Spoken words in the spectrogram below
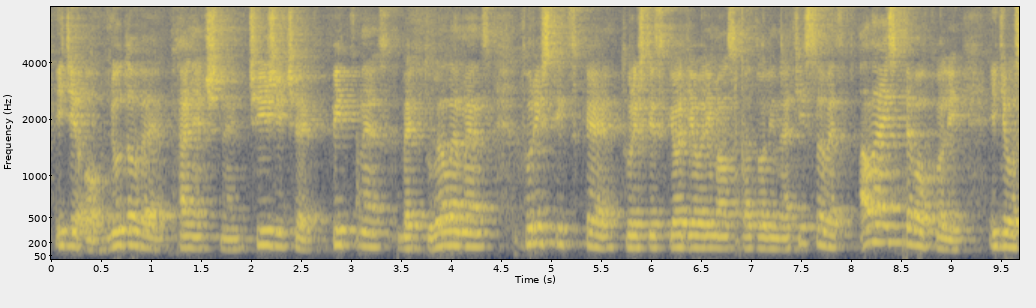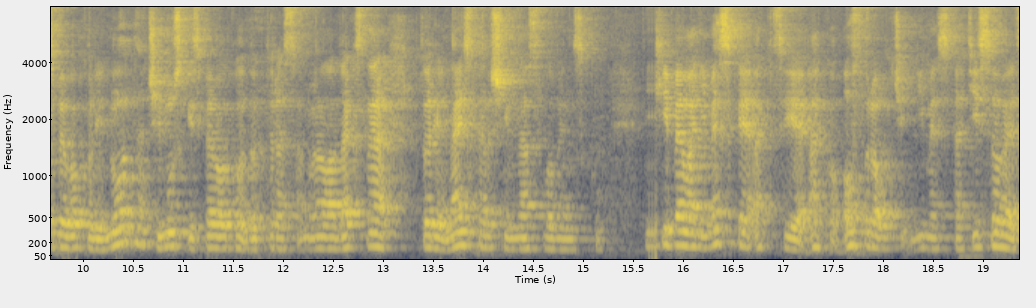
Ide o ľudové, tanečné, čížiček, fitness, back to elements, turistické, turistické oddel Rimavská dolina Tisovec, ale aj spevokoly. Ide o spevokoly Nota či mužský spevokol doktora Samuela Daxnera, ktorý je najstarším na Slovensku. Nechýbajú ani mestské akcie ako Offroad či Nimesta Tisovec,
